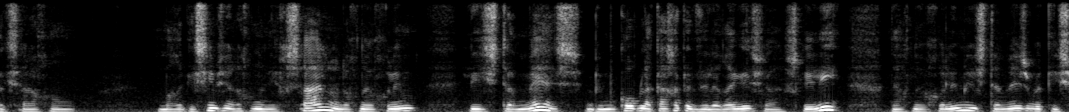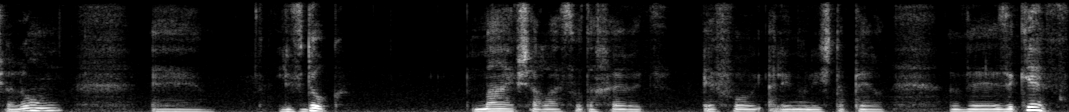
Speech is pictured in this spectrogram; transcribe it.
וכשאנחנו מרגישים שאנחנו נכשלנו, אנחנו יכולים להשתמש, במקום לקחת את זה לרגש השלילי, אנחנו יכולים להשתמש בכישלון, אה, לבדוק מה אפשר לעשות אחרת, איפה עלינו להשתפר. וזה כיף.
